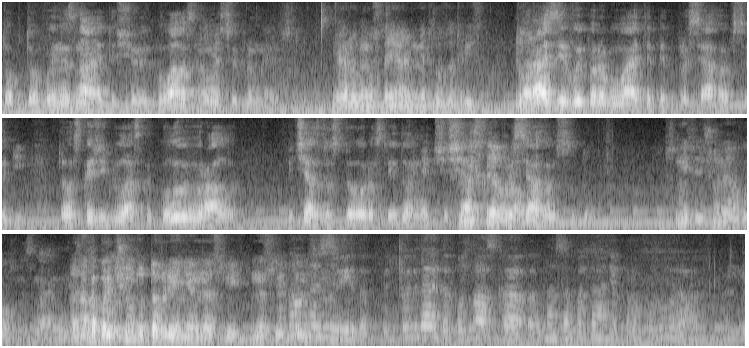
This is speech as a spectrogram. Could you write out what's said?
Тобто ви не знаєте, що відбувалося на вулиці Примирівській. Я говорю, мы стояли метров за 300. Наразі ви перебуваєте під присягою в суді. То скажіть, будь ласка, коли ви врали? Під час досудового розслідування чи час під присягою в суду? В смысле, в чем я врал? Не знаю. А так, при чому тут давление на світ Шановний свідок, відповідайте, будь ласка, на запитання прокурора і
